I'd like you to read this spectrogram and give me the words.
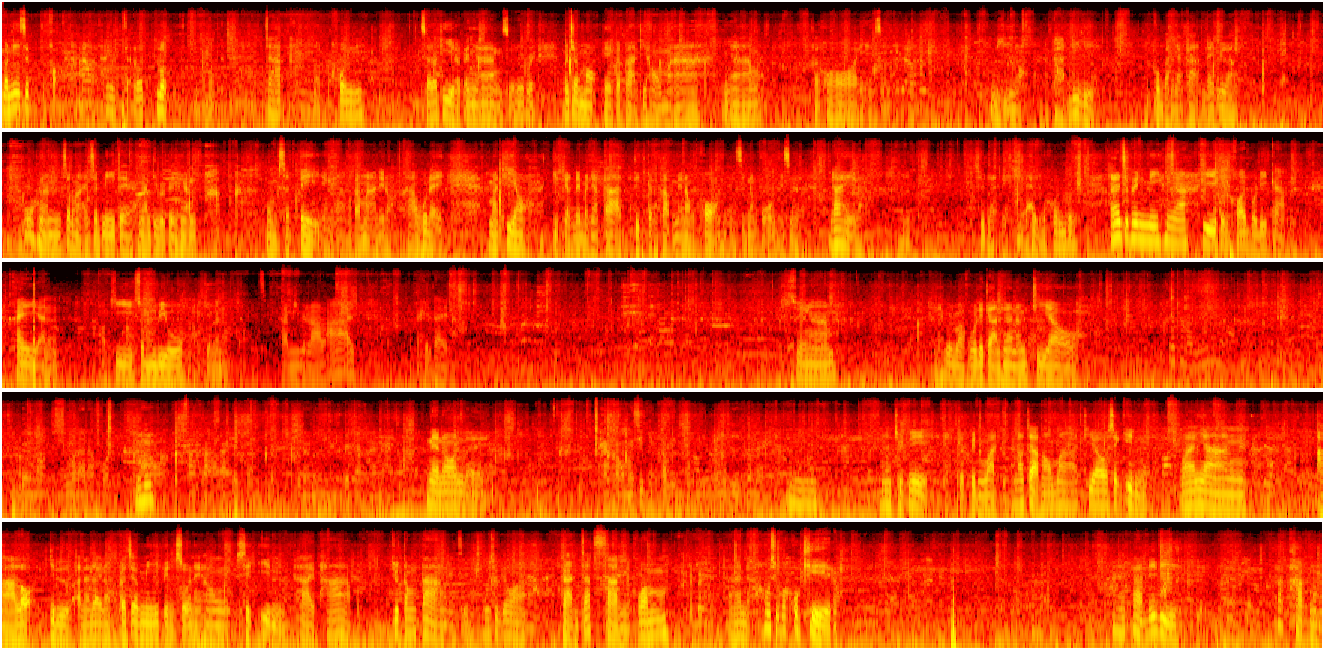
วันนี้จะขอจะรถรถจากคนสารที่แล้วก็ย่างสวยๆมันจะเหมาะแก่กับการที่เรามาย่างค่อยๆอย่างนี้ดีเนาะอากาศดีดีแล้วก็บรรยากาศได้เรื่องโอ้งานสมัยจะมีแต่งานที่เป็นงานผัก โฮมสเตย์อย่างว่าประมาณนี้เนาะถ้าผู้ใดมาเที่ยวติดอยากได้บรรยากาศ ติดกันกับแม่น้ำคลองอย่างสีน้ำโขงอย่างสีได้เนาะสุดยอดเลยได้ให้ทุกคนเบิ่งอันนั้นจะเป็นมีเรือที่คนคอยบริการให้อันเอาขี่ชมวิวเอาเก็บแม่น้ำคลองถ้ามีเวลาหลายก็เฮ็ดได้นะสวยงาม อันนี้เป็นบอกบริการเรือน้ำเที่ยว เบื้องน้องสมุนอนาคตอือฮึฟังข่าวการเหตุการณ์เป็นอันนี้เนี่ยคือการทางแน่นอนเลยทางเราไม่สิเห็นตะลิงตรงนี้ไม่ดีเท่าไหร่อืมเนี่ยชุดนี้จะเป็นวัด นอกจากเรามาเที่ยวเช็คอิน มาอย่างอ่าเลาะกินอันนั้นได้เนาะก็จะมีเป็นโซนให้เราเช็คอินถ่ายภาพ จุดต่างๆอย่างสิรู้สึกได้ว่าการจัดสรรความ จะเบื้องอันนั้นรู้สึกว่าโอเคเนาะ รรยากาศดีดีๆคักๆเนาะ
